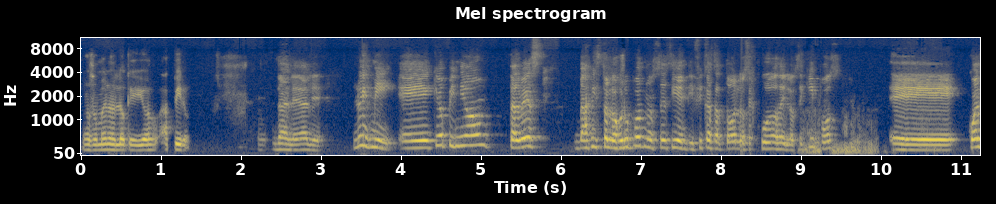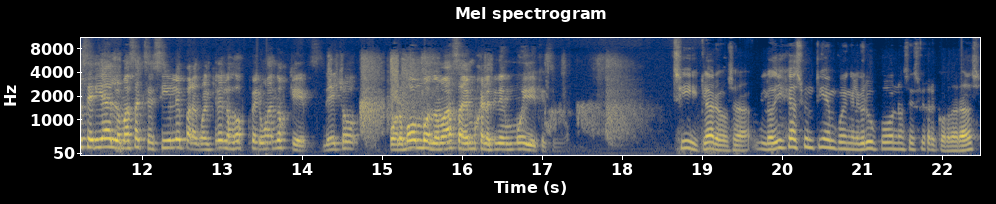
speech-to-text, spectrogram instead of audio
más o menos lo que yo aspiro. Dale, dale. Luismi, eh, ¿qué opinión? Tal vez has visto los grupos, no sé si identificas a todos los escudos de los equipos. Eh, ¿Cuál sería lo más accesible para cualquiera de los dos peruanos que, de hecho, por bombo nomás sabemos que la tienen muy difícil? Sí, claro, o sea, lo dije hace un tiempo en el grupo, no sé si recordarás,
